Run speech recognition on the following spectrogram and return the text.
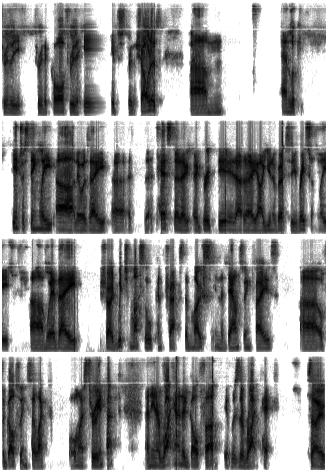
through the through the core, through the hips, through the shoulders. Um, and look, interestingly, uh, there was a, a, test that a, a, group did at a uh, university recently um, where they showed which muscle contracts the most in the downswing phase uh, of the golf swing, so like almost through impact. And in a right-handed golfer, it was the right pec. So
